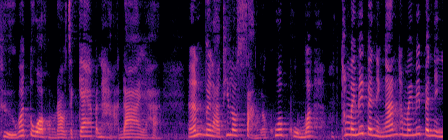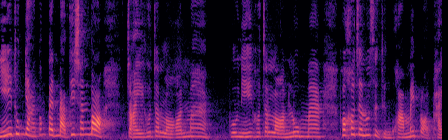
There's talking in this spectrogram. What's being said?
ถือว่าตัวของเราจะแก้ปัญหาได้อะค่ะ นั้นเวลาที่เราสั่งแล้วควบคุมว่าทำไมไม่เป็นอย่างนั้นทำไมไม่เป็นอย่างนี้ ทุกอย่างต้องเป็นแบบที่ฉันบอก ใจเขาจะร้อนมาก พวกนี้เขาจะร้อนรุ่มมาก เพราะเขาจะรู้สึกถึงความไม่ปลอดภัย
